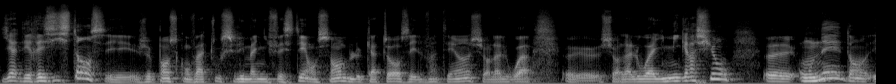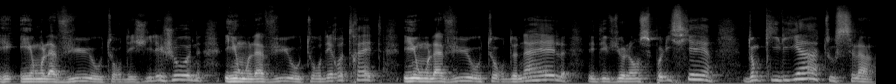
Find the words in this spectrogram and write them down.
Il y a des résistances. Et je pense qu'on va tous les manifester ensemble le 14 et le 21 sur la loi, euh, sur la loi immigration. Euh, on est dans. Et, et on l'a vu autour des Gilets jaunes. Et on l'a vu autour des retraites. Et on l'a vu autour de Naël et des violences policières. Donc il y a tout cela.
